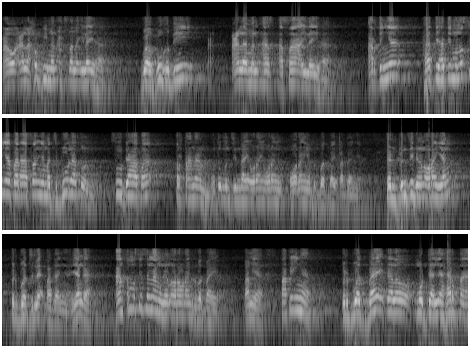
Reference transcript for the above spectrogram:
aw ala hubbi man ahsana ilaiha wa bughdi ala man asaa ilaiha. Artinya Hati-hati manusia pada asalnya majbulatun, sudah apa? tertanam untuk mencintai orang-orang orang yang berbuat baik padanya dan benci dengan orang yang berbuat jelek padanya. Ya enggak? Antum mesti senang dengan orang-orang yang berbuat baik. Paham ya? Tapi ingat, berbuat baik kalau modalnya harta,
